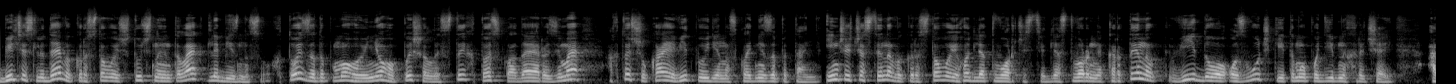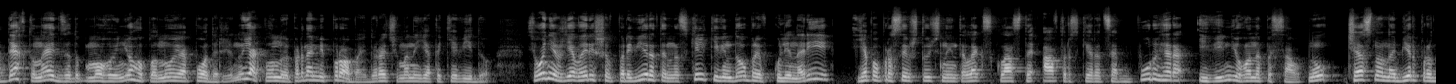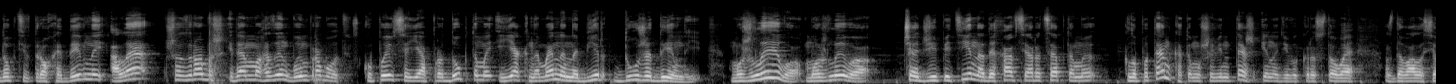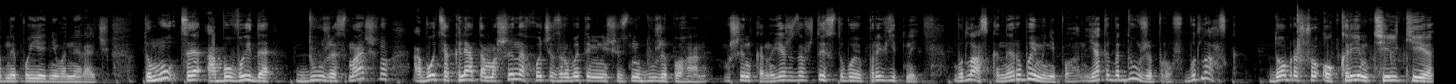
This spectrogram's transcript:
Більшість людей використовують штучний інтелект для бізнесу. Хтось за допомогою нього пише листи, хтось складає резюме, а хтось шукає відповіді на складні запитання. Інша частина використовує його для творчості, для створення картинок, відео, озвучки і тому подібних речей. А дехто навіть за допомогою нього планує подорожі. Ну як планує, принаймні пробує. До речі, в мене є таке відео. Сьогодні ж я вирішив перевірити, наскільки він добрий в кулінарії. Я попросив штучний інтелект скласти авторський рецепт бургера, і він його написав. Ну, чесно, набір продуктів трохи дивний, але що зробиш? Ідемо в магазин, будемо пробувати. Скупився я продуктами, і як на мене, набір дуже дивний. Можливо, можливо, ChatGPT надихався рецептами Клопотенка, тому що він теж іноді використовує, здавалося б, непоєднювані речі. Тому це або вийде дуже смачно, або ця клята машина хоче зробити мені щось ну дуже погане. Машинка, ну я ж завжди з тобою привітний. Будь ласка, не роби мені погано. Я тебе дуже прошу, будь ласка. Добре, що окрім тільки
